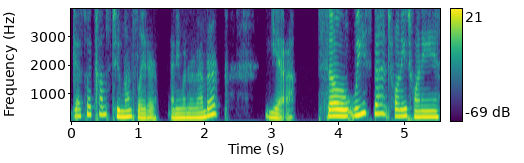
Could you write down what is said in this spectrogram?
Guess what comes two months later? Anyone remember? Yeah. So, we spent 2020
